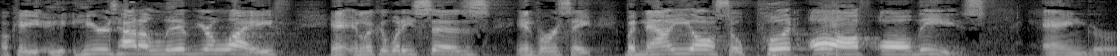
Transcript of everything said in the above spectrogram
okay, here's how to live your life. And look at what he says in verse 8. But now ye also put off all these anger,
